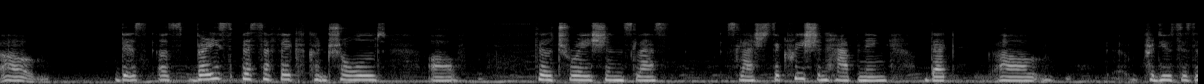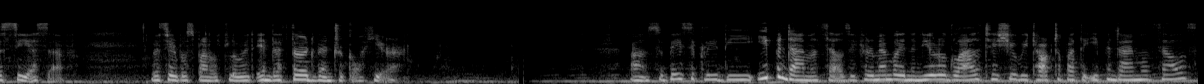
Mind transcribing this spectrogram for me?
uh, there's a very specific controlled uh, filtration slash, slash secretion happening that uh, produces the CSF, the cerebrospinal fluid, in the third ventricle here. Uh, so basically the ependymal cells, if you remember in the neuroglial tissue, we talked about the ependymal cells.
